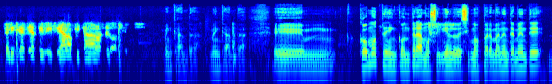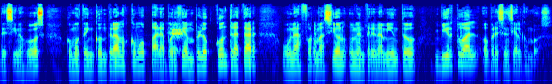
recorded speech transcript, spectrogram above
inteligencia artificial aplicada a los negocios. Me encanta, me encanta. Eh, ¿Cómo te encontramos? Si bien lo decimos permanentemente, decinos vos, ¿cómo te encontramos como para, por ejemplo, contratar una formación, un entrenamiento virtual o presencial con vos?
